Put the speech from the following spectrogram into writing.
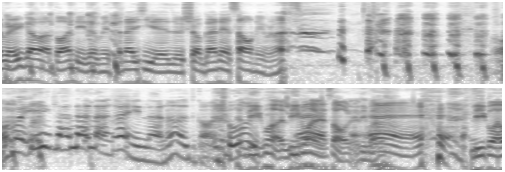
အမေရိကန်မှာသွားနေလို့မင်းတနက်ရှိရဲဆို shotgun နဲ့စောင့်နေမလား အော်အေးလာလာလာငါအေးလာနော်ကောင်ချိုးလေးကွာလေးကွာနဲ့စောင့်လေဒီမှာအဲလေးကွာ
